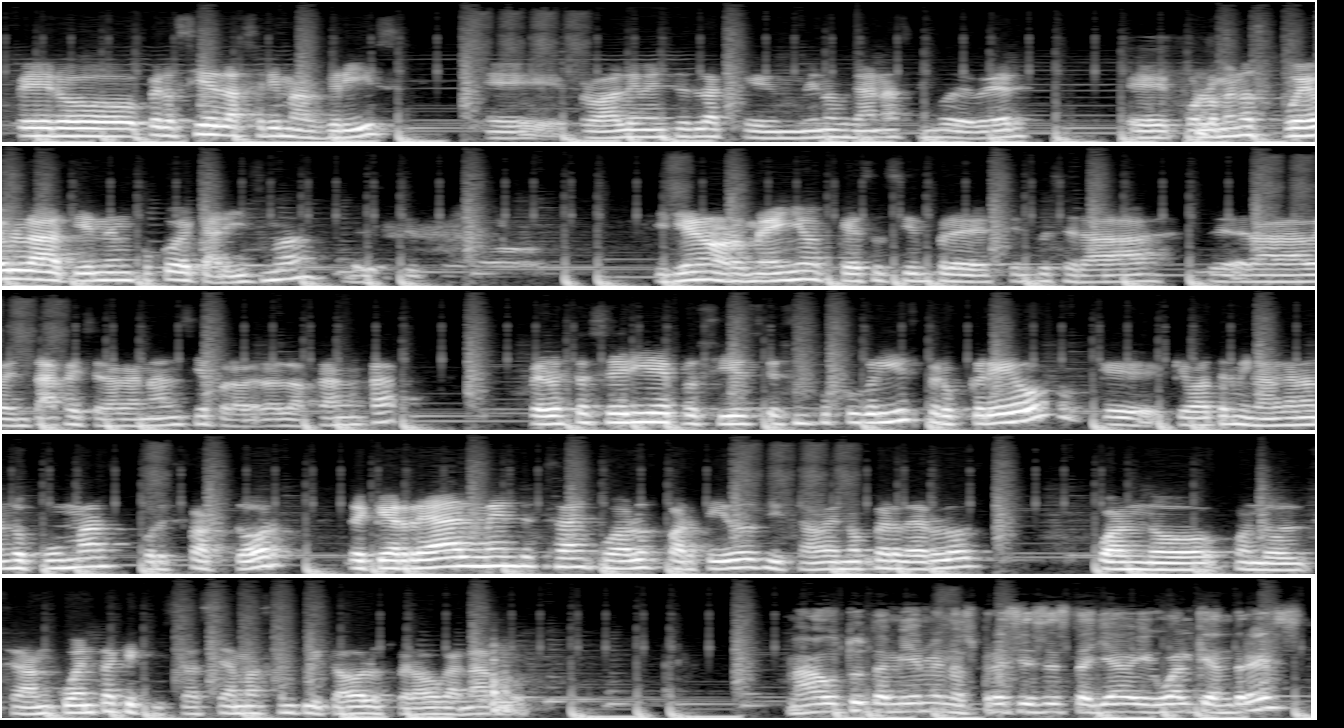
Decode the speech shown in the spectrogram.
pero, pero sí es la serie más gris. Eh, probablemente es la que menos ganas tengo de ver. Eh, por lo menos Puebla tiene un poco de carisma. Este, y tiene Ormeño, que eso siempre, siempre será, será ventaja y será ganancia para ver a la franja. Pero esta serie, pues sí, es, un poco gris, pero creo que, que, va a terminar ganando Pumas por ese factor de que realmente saben jugar los partidos y saben no perderlos cuando, cuando se dan cuenta que quizás sea más complicado lo esperado ganarlos. Mau, ¿tú también menosprecias esta llave igual que Andrés?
